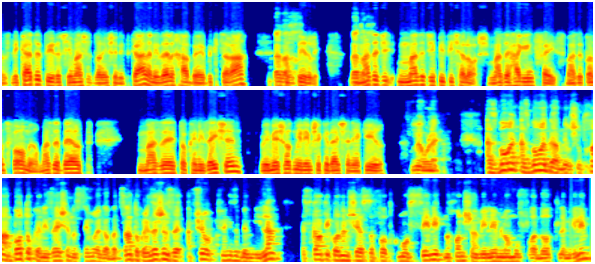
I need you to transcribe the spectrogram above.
אז ליקטתי רשימה של דברים שנתקל, אני אודה לך בקצרה, בטח. תסביר לי. בטח. מה זה, מה זה GPT-3? מה זה Hugging Face? מה זה transformer? מה זה BERT? מה זה tokenization? ואם יש עוד מילים שכדאי שאני אכיר. מעולה. אז בוא, אז בוא רגע, ברשותך, בוא tokenization נשים רגע בצד. tokenization זה, אפשר להגיד את זה במילה, הזכרתי קודם שיש שפות כמו סינית, נכון שהמילים לא מופרדות למילים,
